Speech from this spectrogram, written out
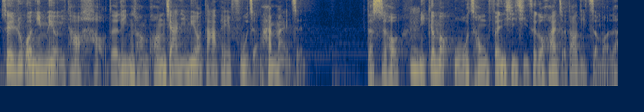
所以，如果你没有一套好的临床框架，你没有搭配复诊和脉诊的时候，你根本无从分析起这个患者到底怎么了。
